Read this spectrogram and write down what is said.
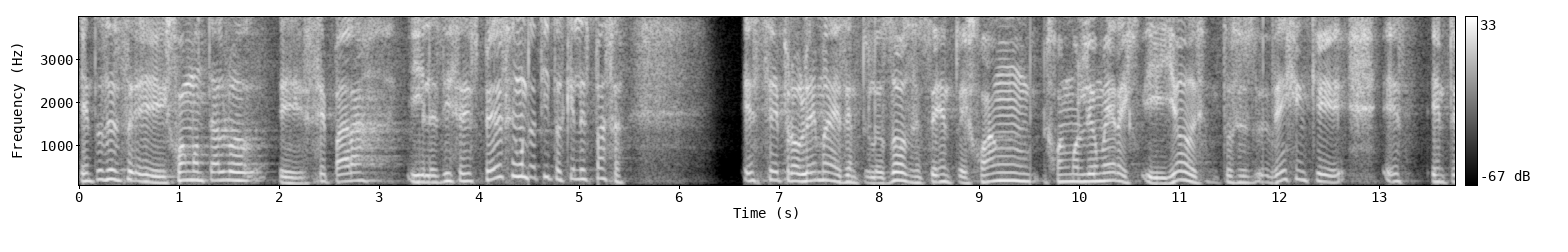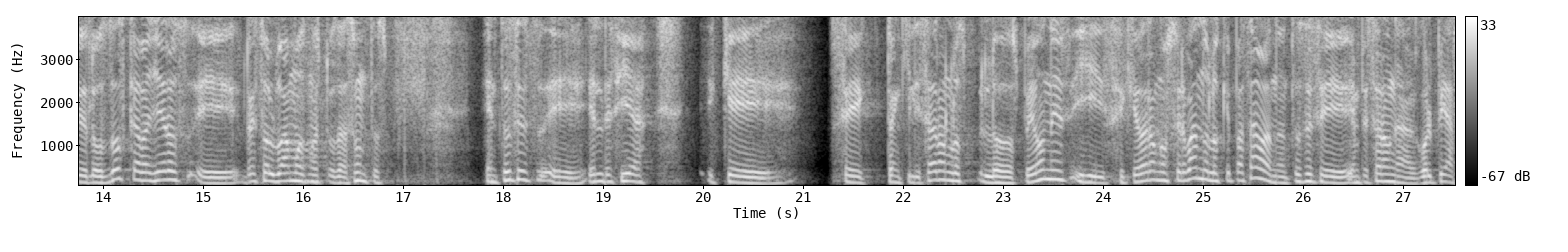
Entonces eh, Juan Montalvo eh, se para y les dice, espérense un ratito, ¿qué les pasa? Este problema es entre los dos, es entre Juan, Juan y, yo. Entonces dejen que entre los dos caballeros resolvamos nuestros asuntos. Entonces él decía que se tranquilizaron los, peones y se quedaron observando lo que pasaba, entonces se empezaron a golpear.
